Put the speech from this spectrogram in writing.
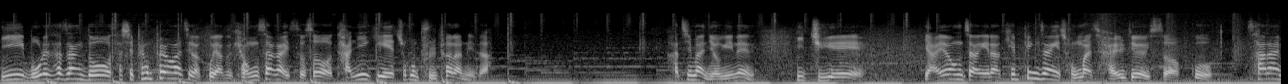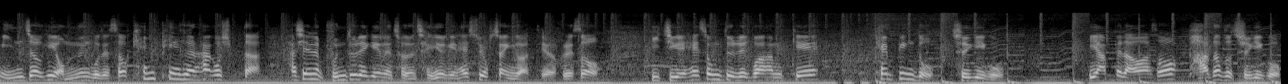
이 모래사장도 사실 평평하지 않고 약간 경사가 있어서 다니기에 조금 불편합니다. 하지만 여기는 이 뒤에 야영장이랑 캠핑장이 정말 잘 되어 있어갖고 사람 인적이 없는 곳에서 캠핑을 하고 싶다 하시는 분들에게는 저는 제격인 해수욕장인 것 같아요. 그래서 이 뒤에 해송들과 함께 캠핑도 즐기고 이 앞에 나와서 바다도 즐기고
